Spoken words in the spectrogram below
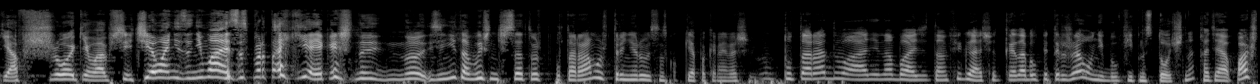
Я в шоке вообще, чем они занимаются в «Спартаке»? Я, конечно, ну, «Зенит» обычно часа тоже полтора, может, тренируется, насколько я, по крайней мере, ну, Полтора-два они на базе там фигачат. Когда был Петержел, у них был фитнес точно, хотя Паш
